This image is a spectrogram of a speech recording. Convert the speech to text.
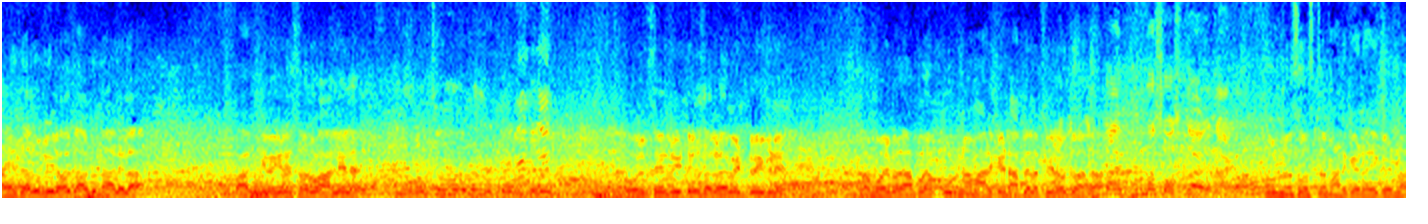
ह्याचा अजून लिलाव चालू नाही आलेला. बाकी वगैरे सर्व आलेलं आहे. आणि होलसेलमध्ये पण भेटते रिटेल होलसेल रिटेल सगळं भेटतो इकडे. समोर बघा आपण पूर्ण मार्केट आपल्याला फिरवतो आता. पूर्ण स्वस्त आहे. पूर्ण स्वस्त मार्केट आहे इकडनं.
